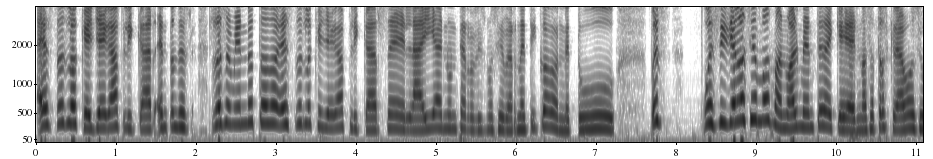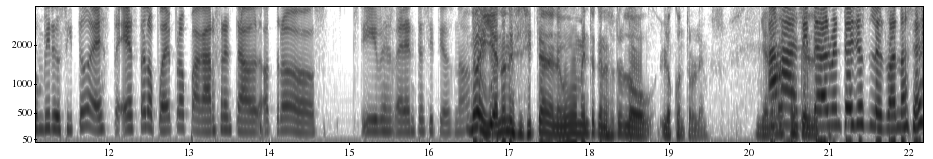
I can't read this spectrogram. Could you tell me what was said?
esto es lo que llega a aplicar. Entonces, resumiendo todo, esto es lo que llega a aplicarse la IA en un terrorismo cibernético donde tú, pues, pues si ya lo hacíamos manualmente de que nosotros creamos un virusito, este, este lo puede propagar frente a otros diferentes sitios, ¿no? No, y ya no necesita en algún momento que nosotros lo, lo controlemos. Ya Ajá, literalmente ellos les van a hacer,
